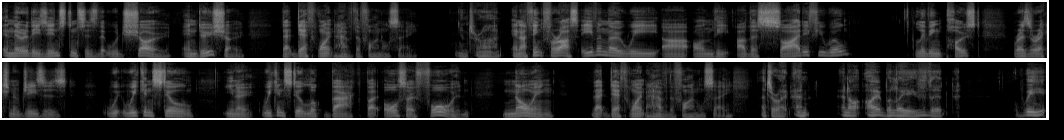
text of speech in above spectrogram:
and there are these instances that would show and do show that death won't have the final say That's right. and I think for us even though we are on the other side if you will living post resurrection of Jesus we, we can still you know we can still look back but also forward knowing that death won't have the final say That's right. And and I, I believe that we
